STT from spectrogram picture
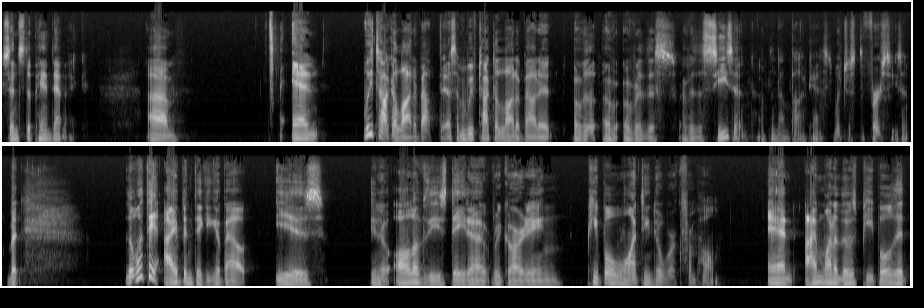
since the pandemic. Um, and we talk a lot about this. I mean, we've talked a lot about it over the, over, over this over the season of the Numb Podcast, which is the first season. But the one thing I've been thinking about is, you know, all of these data regarding people wanting to work from home, and I'm one of those people that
